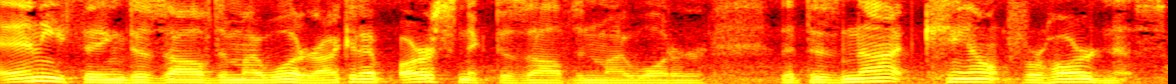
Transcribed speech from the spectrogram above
anything dissolved in my water. I could have arsenic dissolved in my water that does not count for hardness.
